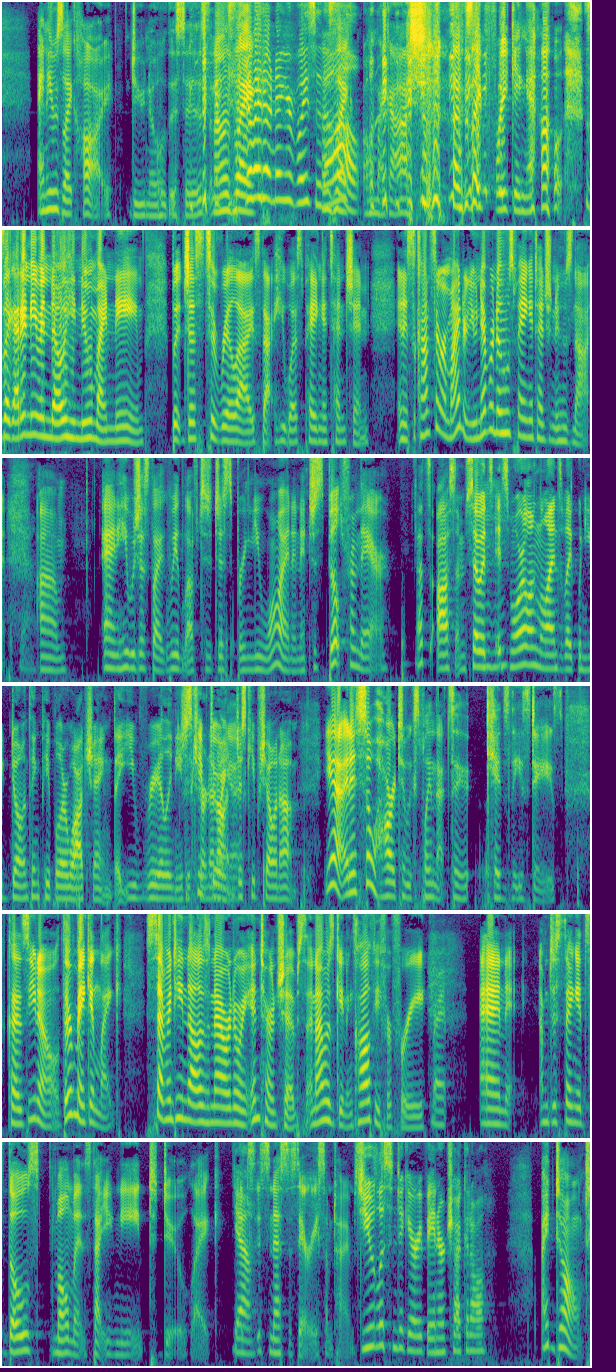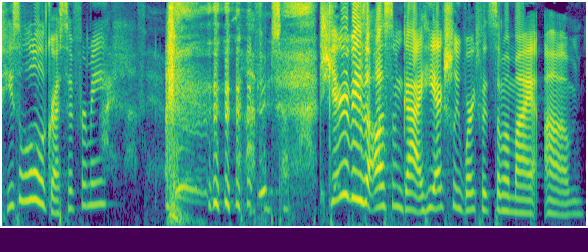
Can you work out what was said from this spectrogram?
and he was like, "Hi, do you know who this is?" And I was like, no, I don't know your voice at I was all. like, oh my gosh. I was like freaking out. I was like, I didn't even know he knew my name. But just to realize that he was paying attention. And it's a constant reminder you never know who's paying attention and who's not. Yeah. Um, and he was just like, we'd love to just bring you on. And it just built from there. That's awesome. So it's Mhm. it's more along the lines of like when you don't think people are watching that you really need Just to keep turn it doing on. it. Just keep showing up. Yeah. And it's so hard to explain that to kids these days because, you know, they're making like $17 an hour doing internships. And I was getting coffee for free. Right. And I'm just saying it's those moments that you need to do. Like, Yeah. it's, it's necessary sometimes. Do you listen to Gary Vaynerchuk at all? I don't. He's a little aggressive for me. I love him so much. Gary Vee is an awesome guy. He actually worked with some of my um,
